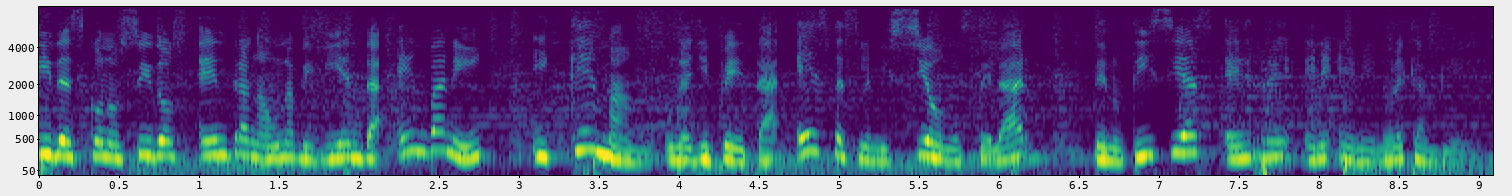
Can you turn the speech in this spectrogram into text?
Y desconocidos entran a una vivienda en Baní y queman una jipeta. Esta es la emisión estelar de Noticias RNN. No le cambie.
